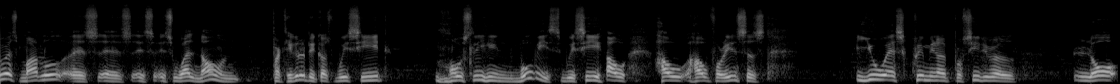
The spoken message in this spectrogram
U.S. model is, is, is, is well known, particularly because we see it mostly in movies. We see how, how, how for instance, U.S. criminal procedural law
